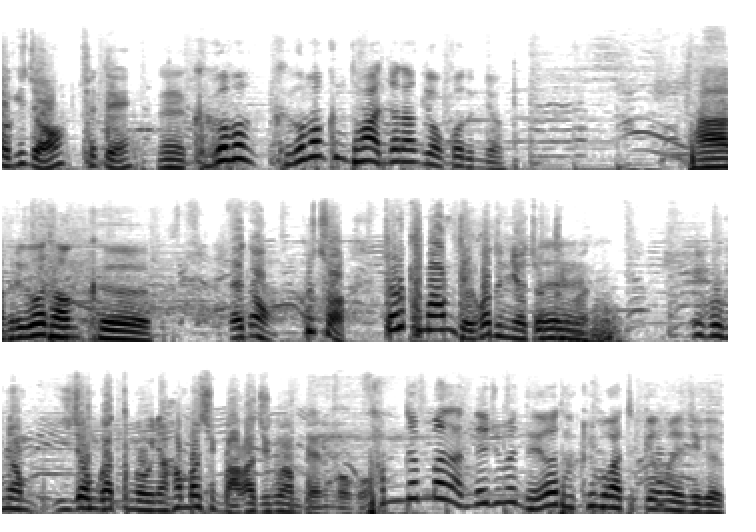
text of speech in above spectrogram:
여기죠 최대. 네 그거만 그거만큼 더 안전한 게 없거든요. 자 그리고 덩크. 매동. 그렇죠. 저렇게만 하면 되거든요 저 네. 팀은. 그리고 그냥 2점 같은 거 그냥 한 번씩 막아주고 하면 되는 거고. 3점만 안 내주면 돼요 다큐브 같은 경우에 지금.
